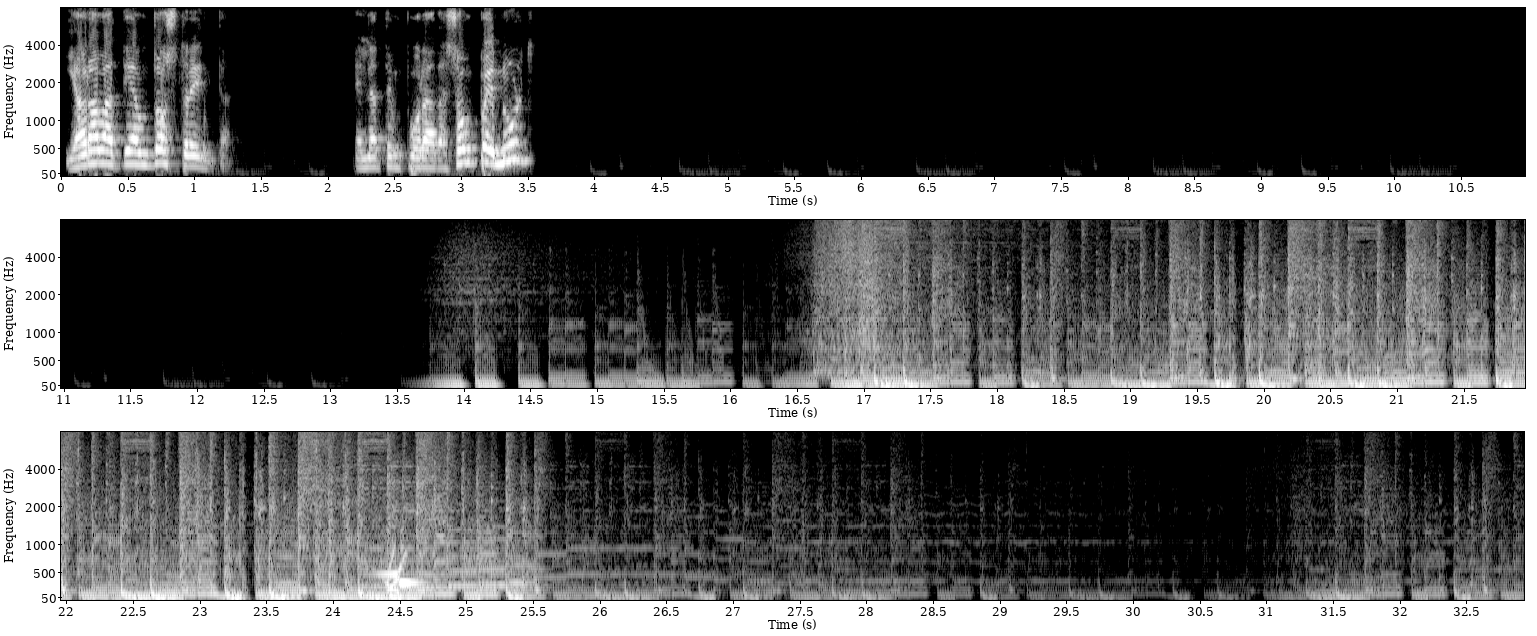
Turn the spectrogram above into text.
y ahora batean 2.30 en la temporada. Son penúltimos.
